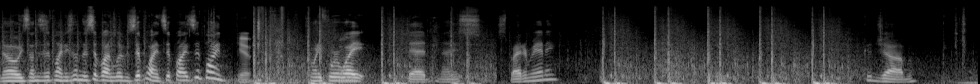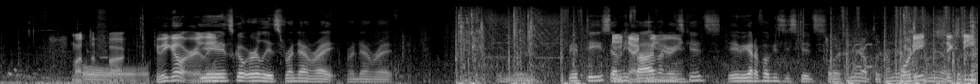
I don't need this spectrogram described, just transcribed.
No, he's on the zipline. He's on the zipline. Look, zipline, zipline, zipline. Yep. 24 white. Dead. Nice. Spider-Manning? Good job. What the Oh. fuck? Can we go early? Yeah, let's go early. Let's run down right. Run down right. Good lord. 50, 75 on these kids. Yeah, we gotta focus these kids. Oh, they're coming up. They're coming 40, up. they're coming 60, up.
